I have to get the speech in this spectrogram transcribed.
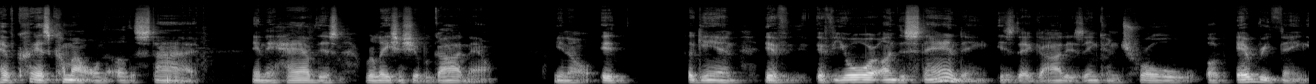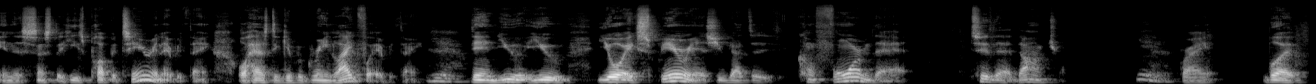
have has come out on the other side, and they have this relationship with God now. You know, it again, if if your understanding is that God is in control of everything in the sense that He's puppeteering everything, or has to give a green light for everything, Yeah. then you you your experience you got to conform that to that doctrine Yeah. right but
